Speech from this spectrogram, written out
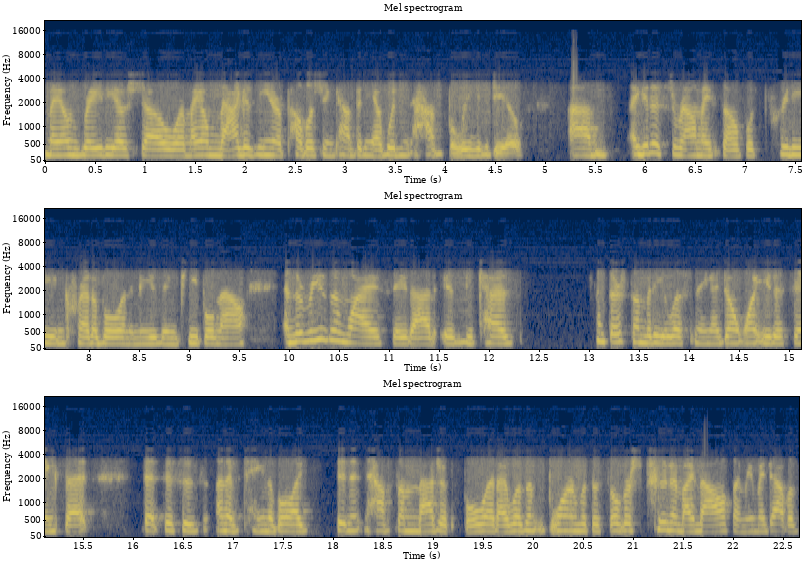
my own radio show or my own magazine or publishing company. I wouldn't have believed you. Um, I get to surround myself with pretty incredible and amazing people now. And the reason why I say that is because if there's somebody listening, I don't want you to think that that this is unobtainable. I didn't have some magic bullet. I wasn't born with a silver spoon in my mouth. I mean, my dad was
